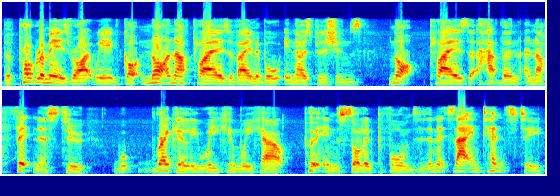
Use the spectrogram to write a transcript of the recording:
the problem is, right, we've got not enough players available in those positions, not players that have enough fitness to regularly, week in, week out, put in solid performances. And it's that intensity.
